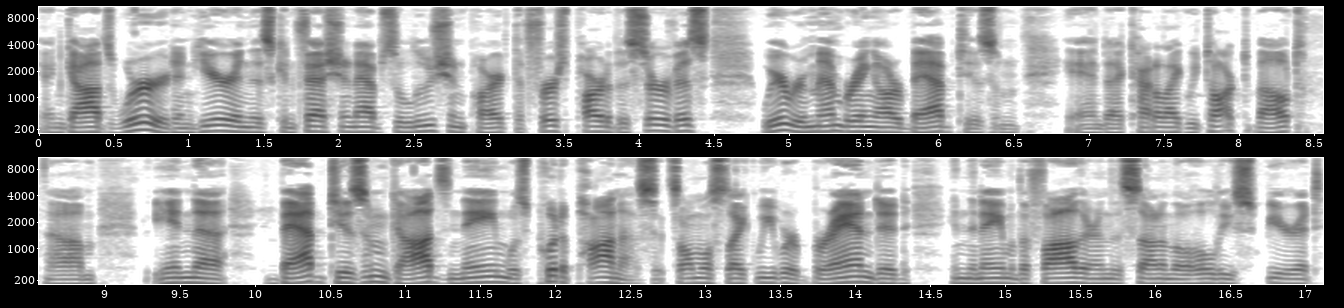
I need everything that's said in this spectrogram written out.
and God's Word. And here in this confession absolution part, the first part of the service, we're remembering our baptism baptism. And uh, kind of like we talked about, um, in uh, baptism, God's name was put upon us. It's almost like we were branded in the name of the Father and the Son and the Holy Spirit.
